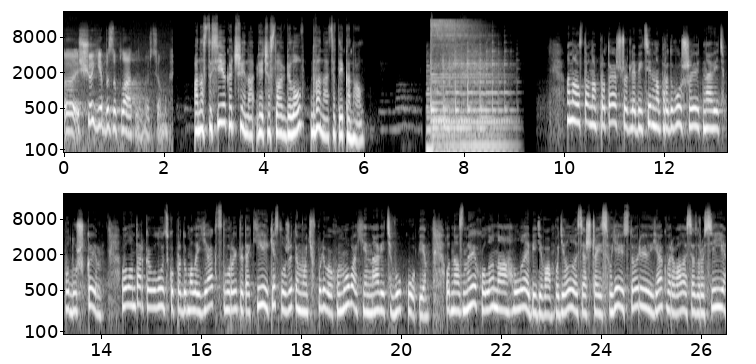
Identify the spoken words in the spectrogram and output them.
е, що є безоплатними в цьому. Анастасія Качина, В'ячеслав Білов, 12 канал. А наостанок про те, що для бійців на передову шиють навіть подушки. Волонтерки у Луцьку придумали, як створити такі, які служитимуть в польових умовах і навіть в окопі. Одна з них Олена Лебідєва поділилася ще й своєю історією, як виривалася з Росії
